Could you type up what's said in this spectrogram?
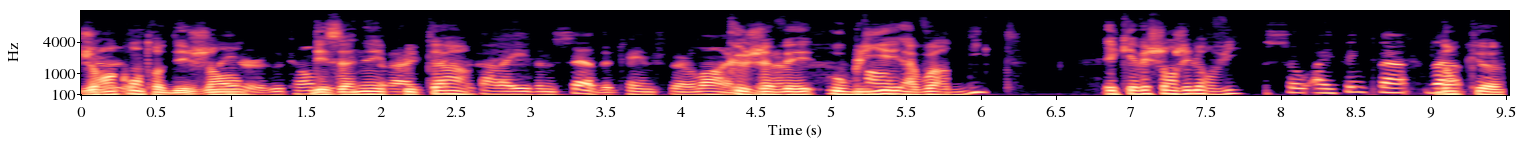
Je rencontre des gens, des années plus tard, que j'avais oublié avoir dites et qui avaient changé leur vie. Donc, euh,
